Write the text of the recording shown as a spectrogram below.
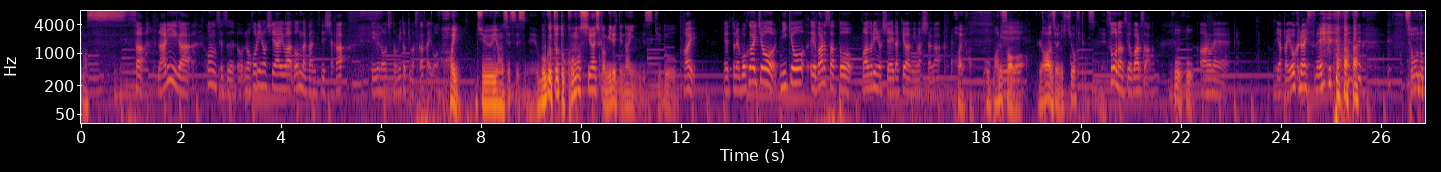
います。さあラリーが今節残りの試合はどんな感じでしたか？っていうのをちょっと見ときますか最後はい。14節ですね。僕ちょっとこの試合しか見れてないんですけど、はいえっとね僕は一応2強えバルサとマドリーの試合だけは見ましたがはいはい。おバルサはえラージャに引き分けてますね。そうなんですよバルサほうほう。あのねやっぱ良くないっすね ちょうど、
